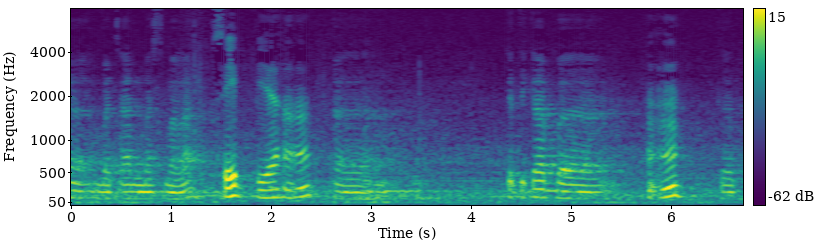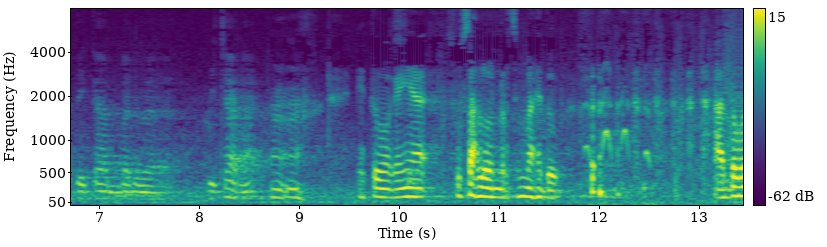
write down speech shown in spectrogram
eh, bacaan basmalah Sip, ya. eh, ketika ber, Ha-ha. ketika berbicara. Itu makanya susah loh nerjemah itu. Atau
